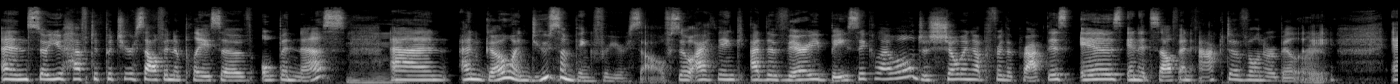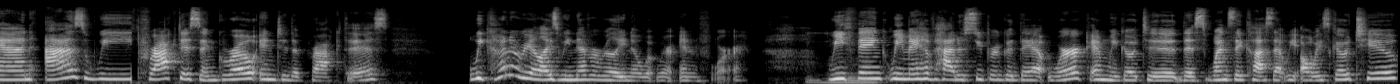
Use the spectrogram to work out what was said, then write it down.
And so you have to put yourself in a place of openness Mhm. and and go and do something for yourself. So I think at the very basic level, just showing up for the practice is in itself an act of vulnerability. Right. And as we practice and grow into the practice, we kind of realize we never really know what we're in for. We Mhm. think we may have had a super good day at work and we go to this Wednesday class that we always go to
